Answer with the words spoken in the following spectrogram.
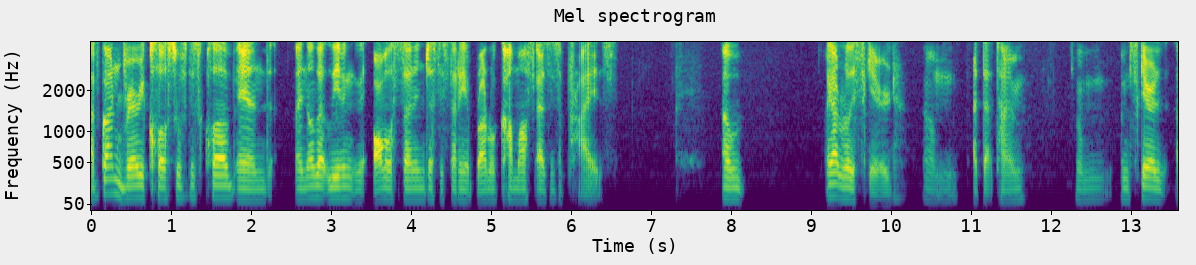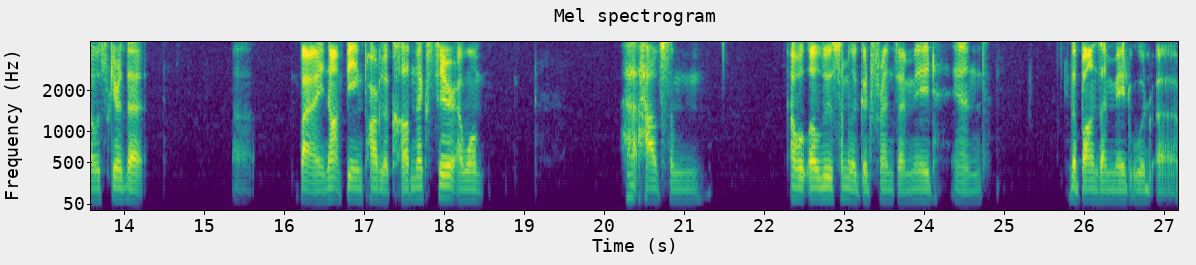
I've gotten very close with this club, and I know that leaving all of a sudden just to study abroad will come off as a surprise. I, I got really scared um, at that time. Um, I'm scared. I was scared that uh, by not being part of the club next year, I won't ha- have some. I will I'll lose some of the good friends I made, and the bonds I made would uh,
